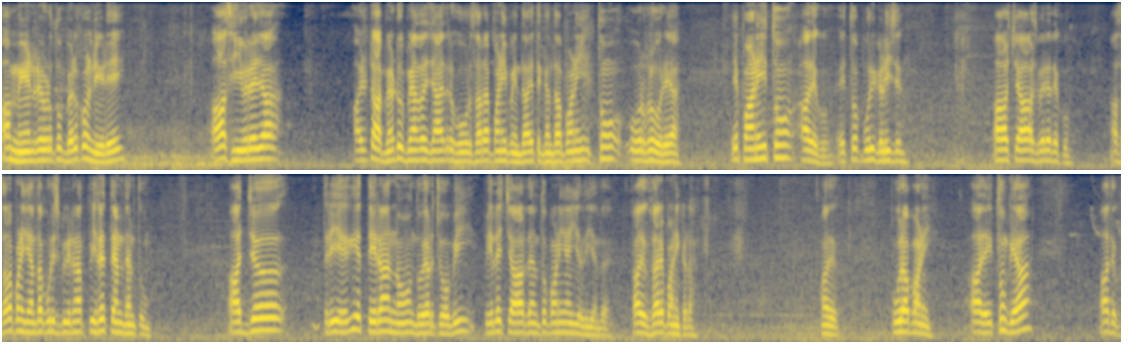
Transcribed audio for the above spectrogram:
ਆ ਮੇਨ ਰੋਡ ਤੋਂ ਬਿਲਕੁਲ ਨੇੜੇ। ਆ ਸੀਵਰੇਜ ਆ। ਅੱਜ ਢਾਬਿਆਂ ਢੂਬਿਆਂ ਦਾ ਜਾਂ ਇੱਧਰ ਹੋਰ ਸਾਰਾ ਪਾਣੀ ਪੈਂਦਾ, ਇੱਥੇ ਗੰਦਾ ਪਾਣੀ ਇੱਥੋਂ ਓਵਰਫਲੋ ਹੋ ਰਿਹਾ। ਇਹ ਪਾਣੀ ਇੱਥੋਂ, ਆ ਦੇਖੋ, ਇੱਥੋਂ ਪੂਰੀ ਗਲੀ 'ਚ। ਆਹ ਚਾਰ ਸਵੇਰੇ ਦੇਖੋ, ਆ ਸਾਰਾ ਪਾਣੀ ਜਾਂਦਾ ਪੂਰੀ ਸਪੀਡ ਨਾਲ ਪਿਛਲੇ 3 ਦਿਨ ਤੋਂ। ਅੱਜ ਤਰੀਕ ਹੈਗੀ ਹੈ 13 9 2024 ਪਿਛਲੇ 4 ਦਿਨ ਤੋਂ ਪਾਣੀ ਆਈ ਜਲਦੀ ਜਾਂਦਾ। ਆ ਦੇਖੋ, ਸਾਰੇ ਪਾਣੀ ਖੜਾ। ਆ ਦੇਖੋ, ਪੂਰਾ ਪਾਣੀ। ਆ ਦੇ, ਇੱਥੋਂ ਗਿਆ। ਆ ਦੇਖੋ।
